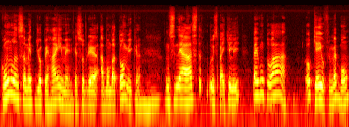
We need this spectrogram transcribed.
com o lançamento de Oppenheimer, que é sobre a bomba atômica, um cineasta, o Spike Lee, perguntou: Ah, ok, o filme é bom,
